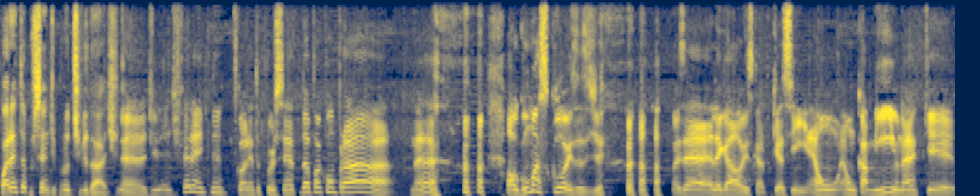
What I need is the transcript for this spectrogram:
40% de produtividade. É, é diferente, né? 40% dá para comprar, né? Algumas coisas de Mas é legal isso, cara, porque assim, é um, é um caminho, né? Que,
